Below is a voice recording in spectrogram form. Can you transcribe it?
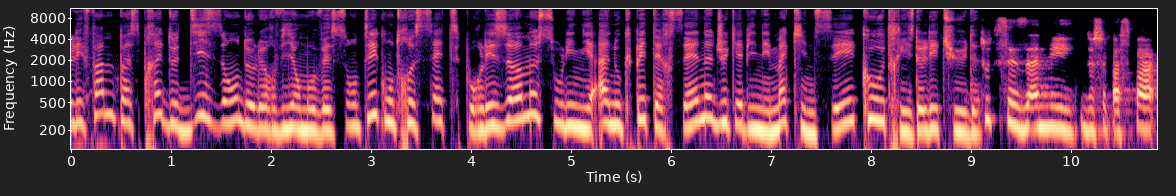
Les femmes passent près de 10 ans de leur vie en mauvaise santé contre 7 pour les hommes, souligne Anouk Petersen du cabinet McKinsey, co-autrice de l'étude. Toutes ces années ne se passent pas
